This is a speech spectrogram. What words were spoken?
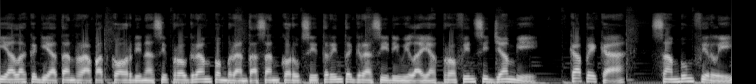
ialah kegiatan rapat koordinasi program pemberantasan korupsi terintegrasi di wilayah Provinsi Jambi, KPK, sambung Firly,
